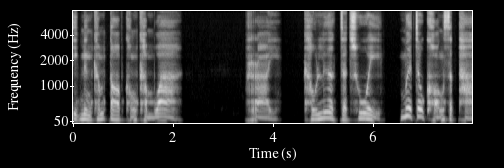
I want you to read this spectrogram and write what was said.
อีกหนึ่งคำตอบของคำว่าพรายเขาเลือกจะช่วยเมื่อเจ้าของศรัทธา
